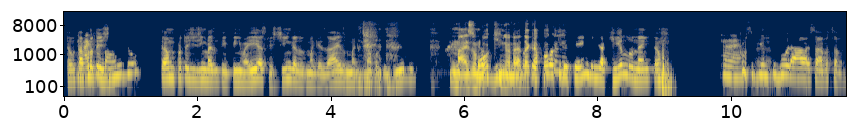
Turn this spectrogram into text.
Então tá Ai, protegido. Estamos protegidinhos mais um tempinho aí, as restingas, os manguezais, os mangues estão protegidos. Mais um Então, pouquinho, né? Daqui a pouco que ele. dependem daquilo, né? Então É. conseguimos segurar essa, essa,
